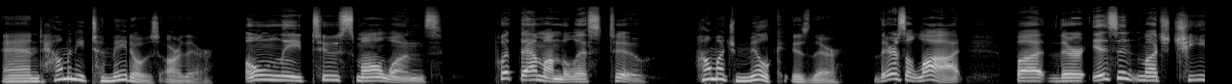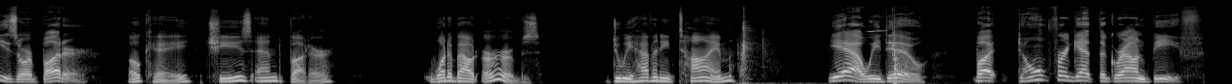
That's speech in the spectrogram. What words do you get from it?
And how many tomatoes are there? Only two small ones. Put them on the list too. How much milk is there? There's a lot, but there isn't much cheese or butter. Okay, cheese and butter. What about herbs? Do we have any thyme? Yeah, we do. But don't forget the ground beef.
